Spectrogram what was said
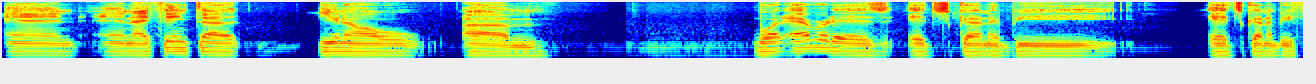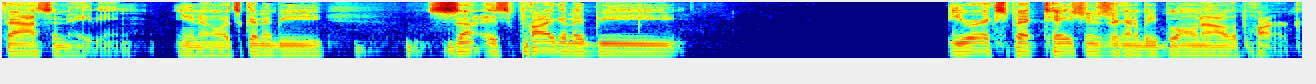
and and I think that you know um, whatever it is, it's gonna be it's gonna be fascinating. You know, it's gonna be it's probably gonna be your expectations are gonna be blown out of the park,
